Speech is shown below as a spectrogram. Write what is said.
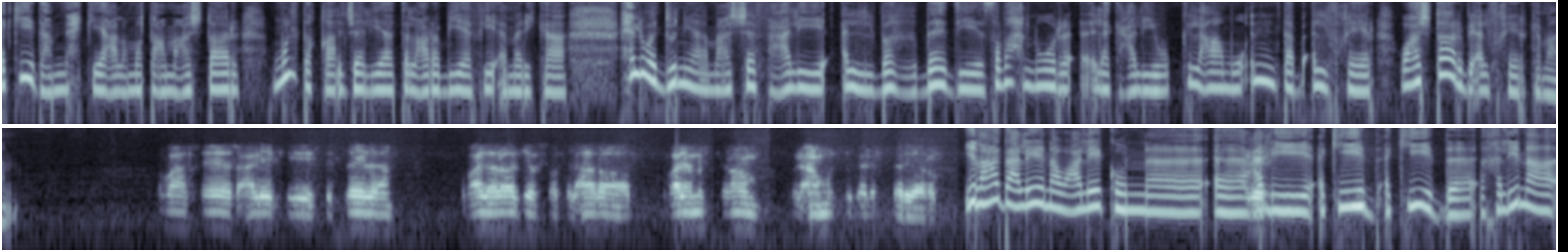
أكيد عم نحكي على مطعم عشتار ملتقى الجاليات العربية في أمريكا. حلوة الدنيا مع الشيف علي البغدادي. صباح النور لك علي. وكل عام وانت بألف خير وعشتار بألف خير كمان. صباح الخير عليك ست ليلى وعلى راديو صوت العرب وعلى مسترام كل عام وأنتم بألف خير يا رب. ينعاد علينا وعليكم آه، آه، علي. أكيد أكيد. خلينا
